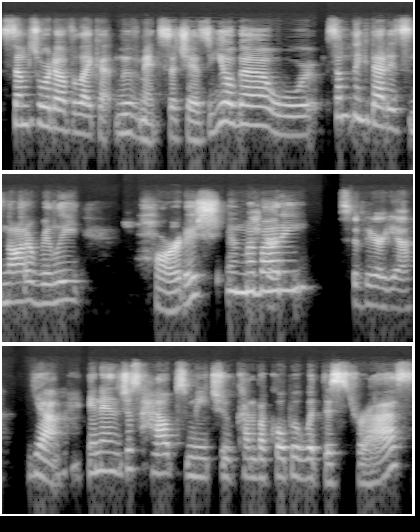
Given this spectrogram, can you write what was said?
some sort of like a movement such as yoga or something that is not a really hardish in my sure. body. Severe, yeah. Yeah. Mm-hmm. And it just helps me to kind of cope with the stress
